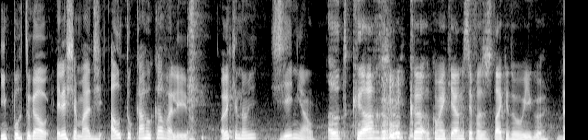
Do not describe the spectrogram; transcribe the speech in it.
Em Portugal, ele é chamado de Autocarro Cavaleiro. Olha que nome genial. Autocarro. ca- Como é que é? Eu não sei fazer o sotaque do Igor. Do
